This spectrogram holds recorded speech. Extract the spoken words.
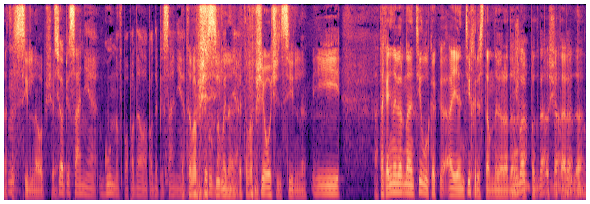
Это сильно вообще. Все описание гуннов попадало под описание Это вообще сильно. дня. Это вообще очень сильно. И А так они, наверное, Антилу, как а и Антихристом, наверное, даже Ну да, да, да, посчитали, да, да? да.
